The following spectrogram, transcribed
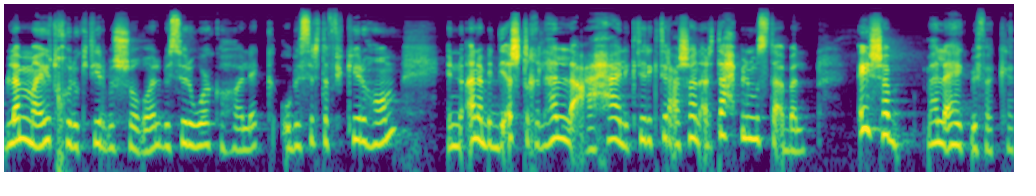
لما يدخلوا كتير بالشغل بيصيروا workaholic وبصير تفكيرهم إنه أنا بدي أشتغل هلأ على حالي كتير كتير عشان أرتاح بالمستقبل. أي شاب هلأ هيك بفكر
